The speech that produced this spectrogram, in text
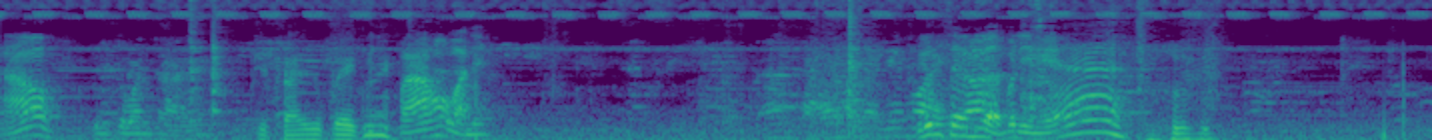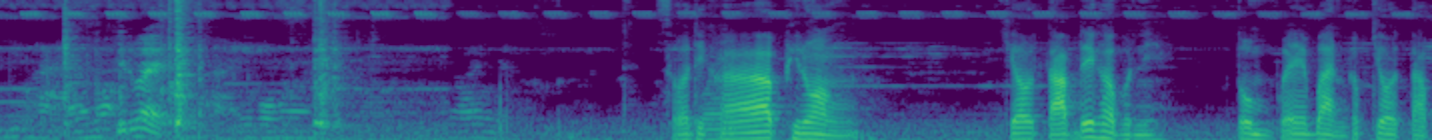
เอาปิดไฟปิดเบรกไหมฟ้าห้องวันนี้ลืมใส่เลือดบ่ดีแหม่ คิดไว้สวัสดีครับ พี่น้องเจียวตับได้ครับวันนี้ต้มไก่บ้านกับเจียวตับ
